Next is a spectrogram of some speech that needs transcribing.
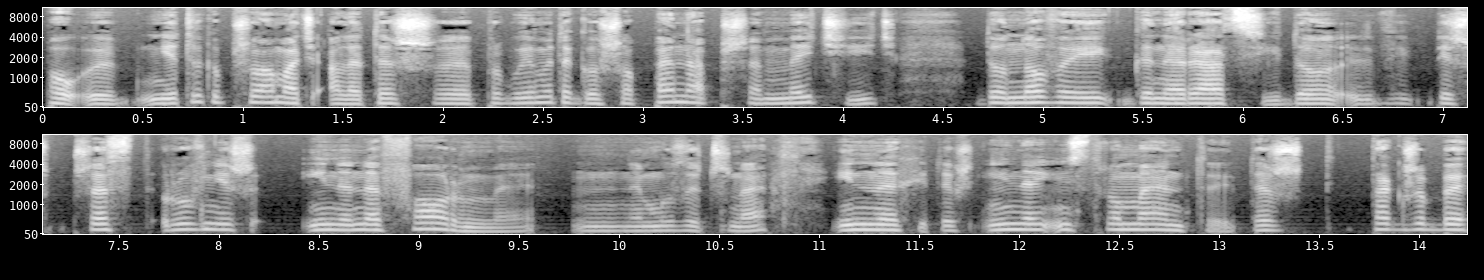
po, nie tylko przełamać, ale też próbujemy tego Chopina przemycić do nowej generacji, do, wiesz, przez również inne formy mm, muzyczne, innych, też inne instrumenty, też tak, żeby,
